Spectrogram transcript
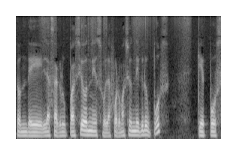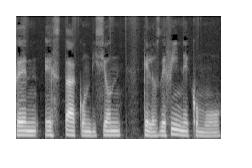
donde las agrupaciones o la formación de grupos que poseen esta condición que los define como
